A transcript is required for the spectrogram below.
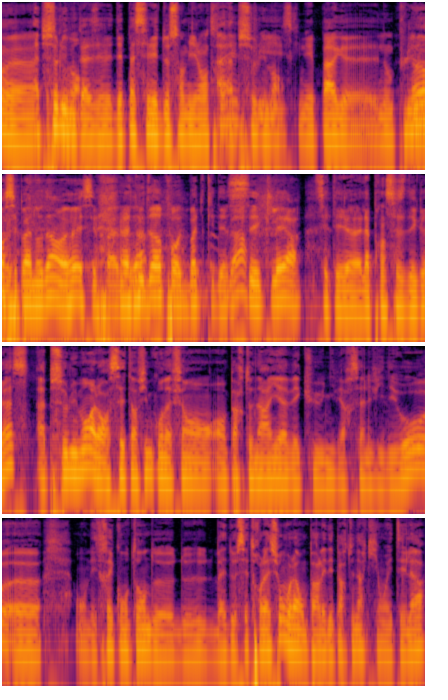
euh, Absolument. Vous avez dépassé les 200 000 entrées. Absolument. Ce qui, ce qui n'est pas euh, non plus Non, non, c'est pas anodin. Ouais, c'est pas anodin. anodin pour une boîte qui débarque. C'est clair. C'était La Princesse des Glaces. Absolument. Alors c'est un film qu'on a fait en, en partenariat avec Universal Vidéo. Euh, on est très content de, de, bah, de cette relation. Voilà, on parlait des partenaires qui ont été là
